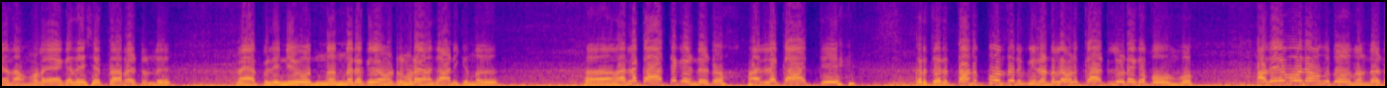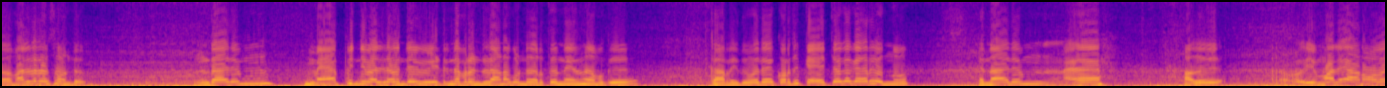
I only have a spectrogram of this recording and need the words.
അങ്ങനെ നമ്മൾ ഏകദേശം എത്താറായിട്ടുണ്ട്. മാപ്പിൽ ഇനി ഒന്നൊന്നര കിലോമീറ്ററും കൂടെയാണ് കാണിക്കുന്നത്. നല്ല കാറ്റൊക്കെ ഉണ്ട് കേട്ടോ. നല്ല കാറ്റ്. കുറച്ചൊരു തണുപ്പ് പോലത്തെ ഒരു ഫീൽ ഉണ്ടല്ലോ നമ്മൾ കാട്ടിലൂടെയൊക്കെ പോകുമ്പോൾ അതേപോലെ നമുക്ക് തോന്നുന്നുണ്ട് കേട്ടോ. നല്ല രസമുണ്ട്. എന്തായാലും മാപ്പ് ഇനി വല്ലവന്റെ വീട്ടിന്റെ ഫ്രണ്ടിലാണ് കൊണ്ട് നിർത്തുന്നതെന്ന് നമുക്ക് കാരണം ഇതുപോലെ കുറച്ച് കയറ്റമൊക്കെ കയറി വന്നു. എന്നാലും അത് ഈ മലയാണോ അതോ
